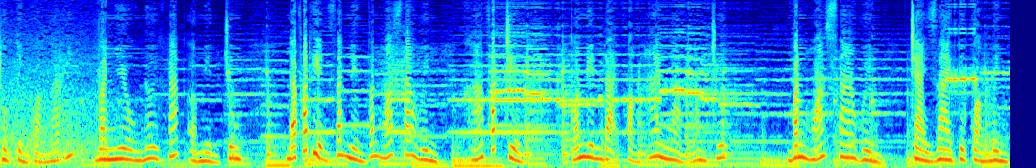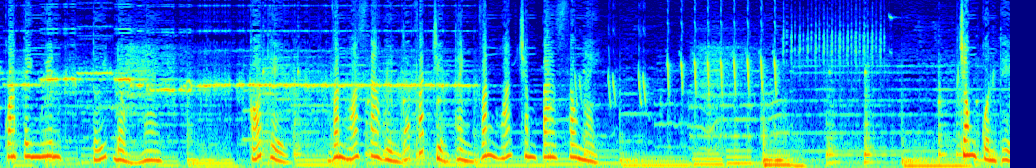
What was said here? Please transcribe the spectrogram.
thuộc tỉnh Quảng Ngãi và nhiều nơi khác ở miền Trung đã phát hiện ra nền văn hóa Sa Huỳnh khá phát triển, có niên đại khoảng 2.000 năm trước. Văn hóa Sa Huỳnh trải dài từ Quảng Bình qua Tây Nguyên tới Đồng Nai. Có thể văn hóa Sa Huỳnh đã phát triển thành văn hóa Champa sau này. Trong quần thể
